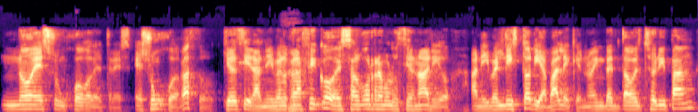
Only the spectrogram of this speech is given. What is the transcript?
no es un juego de tres, es un juegazo. Quiero decir, a nivel gráfico es algo revolucionario. A nivel de historia, vale, que no ha inventado el choripán,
